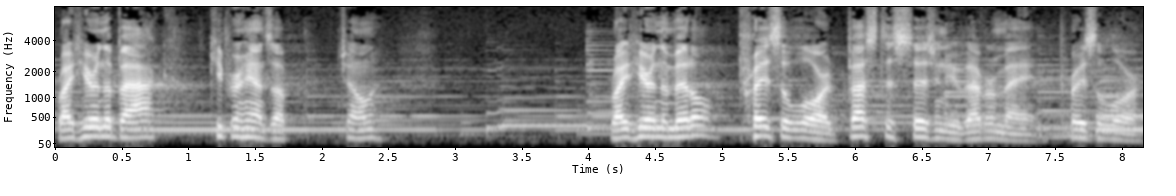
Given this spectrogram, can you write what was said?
right here in the back. Keep your hands up, gentlemen. Right here in the middle, praise the Lord. Best decision you've ever made. Praise the Lord.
